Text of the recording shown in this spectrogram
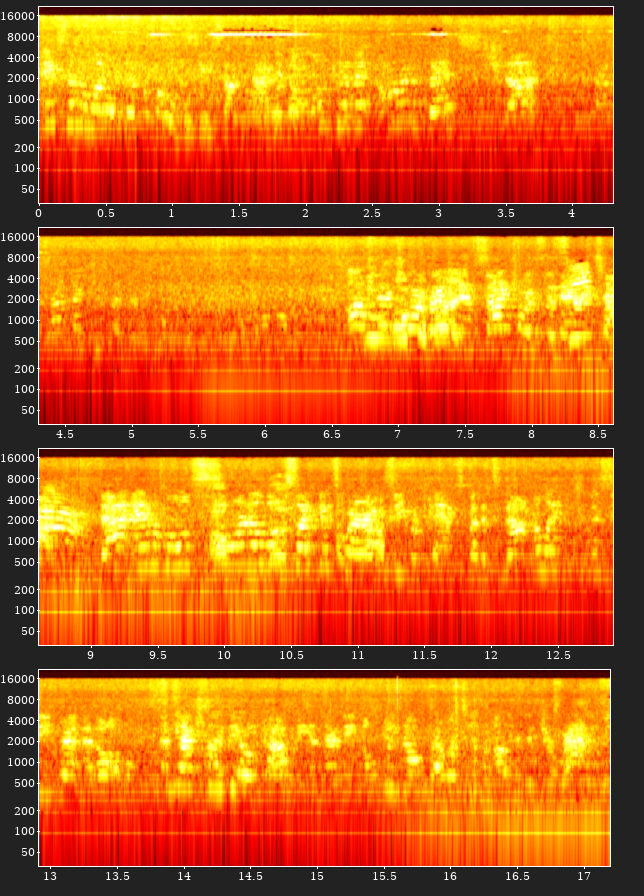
Makes it a little difficult to see sometimes, but we'll give it our best shot. Off there to our right hand side towards the very top. That animal sort of looks like it's wearing zebra pants, but it's not related to the zebra at all. That's actually the okapi, and they're the only known relative of the giraffe.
